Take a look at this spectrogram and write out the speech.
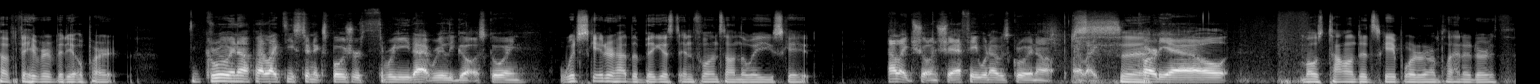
A favorite video part. Growing up, I liked Eastern Exposure three. That really got us going. Which skater had the biggest influence on the way you skate? I liked Sean Sheffey when I was growing up. I liked Sick. Cardiel. Most talented skateboarder on planet Earth.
